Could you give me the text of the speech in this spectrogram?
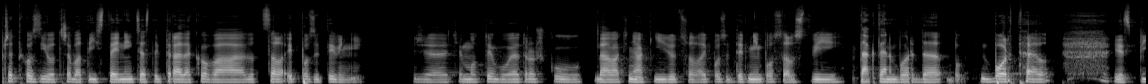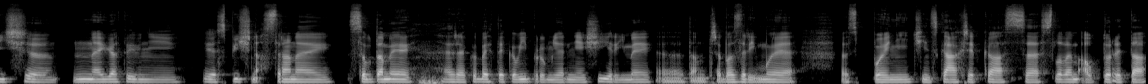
předchozího třeba té stejné cesty, která je taková docela i pozitivní že tě motivuje trošku dávat nějaký docela i pozitivní poselství, tak ten bordel, bordel je spíš eh, negativní, je spíš nasranej. Jsou tam i, řekl bych, takový průměrnější rýmy. Eh, tam třeba zrýmuje spojení čínská chřipka se slovem autorita,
